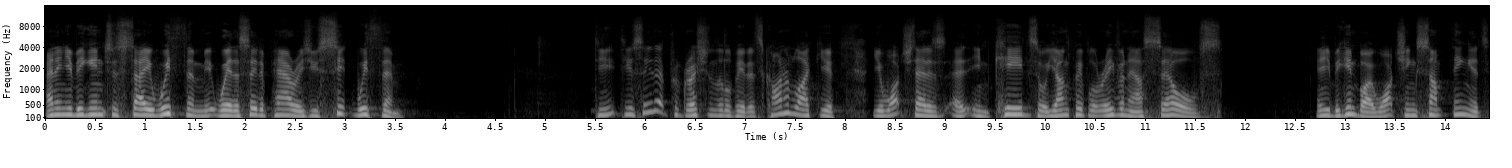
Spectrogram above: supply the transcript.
And then you begin to stay with them where the seat of power is. You sit with them. Do you, do you see that progression a little bit? It's kind of like you, you watch that as, uh, in kids or young people or even ourselves. And you begin by watching something, it's,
